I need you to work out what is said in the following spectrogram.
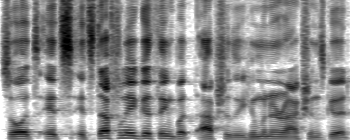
So it's it's it's definitely a good thing, but absolutely human interaction is good.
